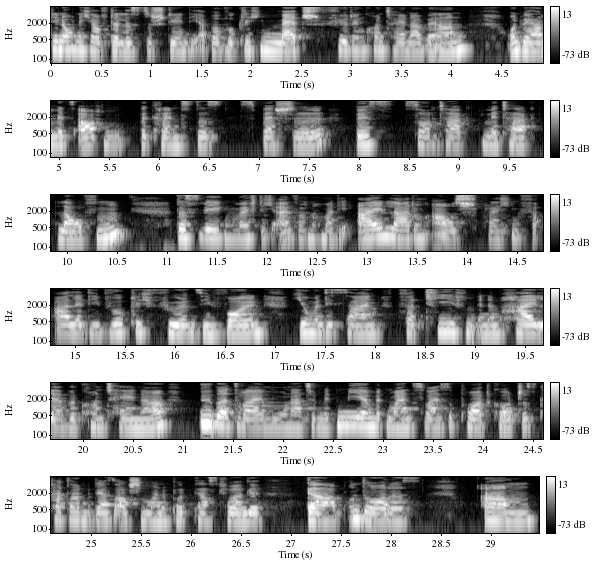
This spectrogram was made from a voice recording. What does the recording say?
die noch nicht auf der Liste stehen, die aber wirklich ein Match für den Container wären. Und wir haben jetzt auch ein begrenztes Special bis Sonntagmittag laufen. Deswegen möchte ich einfach nochmal die Einladung aussprechen für alle, die wirklich fühlen, sie wollen Human Design vertiefen in einem High-Level-Container über drei Monate mit mir, mit meinen zwei Support-Coaches, Katha, mit der es auch schon mal eine Podcast-Folge gab, und Doris, ähm,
